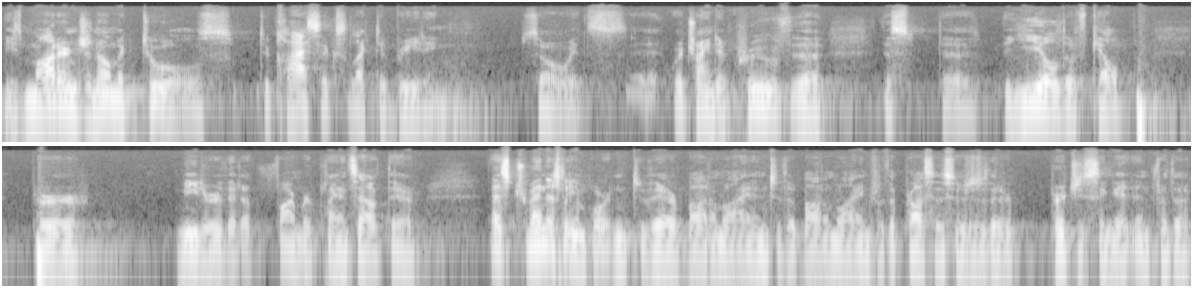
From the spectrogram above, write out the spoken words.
these modern genomic tools to classic selective breeding. So it's, we're trying to improve the, the, the, the yield of kelp per meter that a farmer plants out there. That's tremendously important to their bottom line and to the bottom line for the processors that are purchasing it and for the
